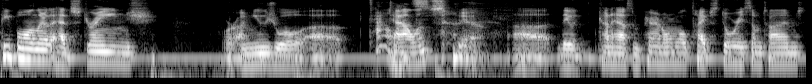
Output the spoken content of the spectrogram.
people on there that had strange or unusual uh, Talents. talents. Yeah. Uh, they would kind of have some paranormal type stories sometimes.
